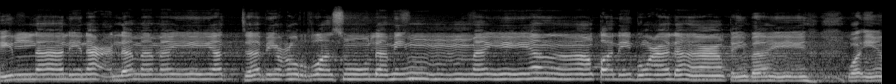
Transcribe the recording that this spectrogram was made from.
إلا لنعلم من يتبع الرسول ممن ينقلب على عقبيه. وإن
